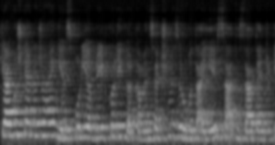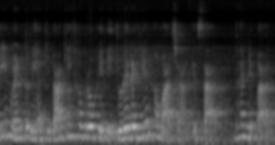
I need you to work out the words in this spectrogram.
क्या कुछ कहना चाहेंगे इस पूरी अपडेट को लेकर? कमेंट सेक्शन में ज़रूर बताइए। साथ ही साथ एंटरटेनमेंट दुनिया की बाकी खबरों के लिए जुड़े रहिए हमारे चैनल के साथ। धन्यवाद।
